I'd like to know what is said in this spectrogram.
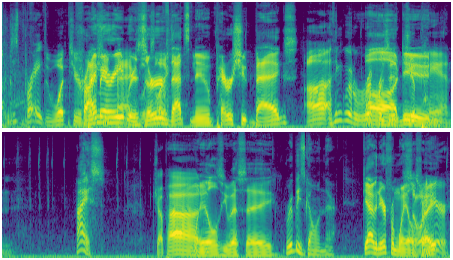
Just break. What your Primary bag reserve. like. That's new. Parachute bags. Uh, I think we would Oh, represent dude. Japan. Nice. Japan. Wales, USA. Ruby's going there. Gavin, you're from Wales, so right? Here.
